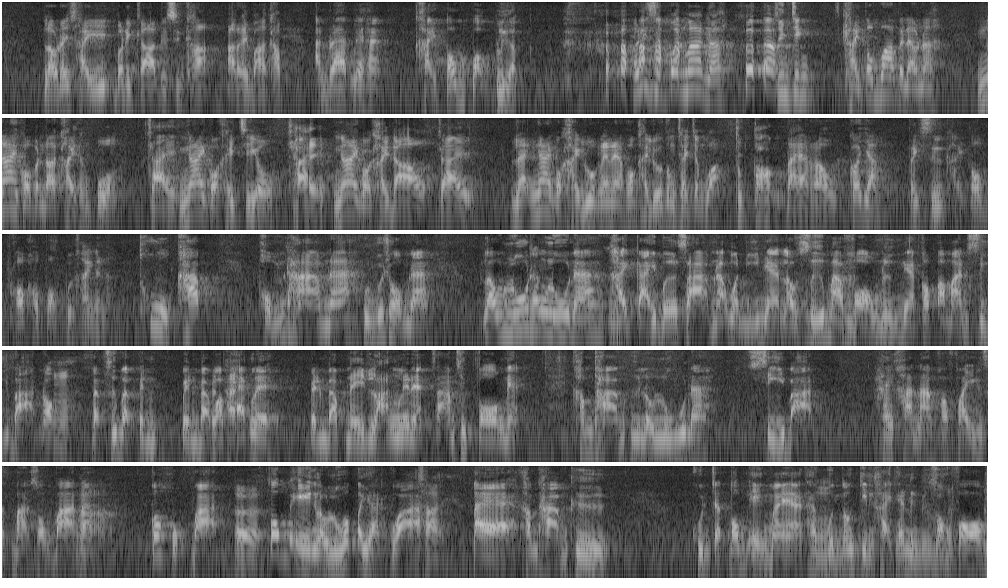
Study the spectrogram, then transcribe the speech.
เราได้ใช้บริการหรือสินค้าอะไรบ้างครับ อันแรกเลยฮะ ไข่ต้มปอกเปลือก เฮ้ยนี่สิมเปิลมากนะ จริง ๆ ไข่ต้มว่าไปแล้วนะ ง่ายกว่าบรรดาไข่ทั้งปวง ใช่ ง่ายกว่าไข่เจียว ใช่ ง่ายกว่าไข่ดาว ใช่ และง่ายกว่าไข่ลวกแน่ๆ เพราะไข่ลวกต้องใช้จังหวะ ถูกต้อง แต่เราก็ยังไปซื้อไข่ต้ม เพราะเขาปอกเปลือกให้งั้นนะ ถูกครับ ผมถามนะ คุณผู้ชมนะ เรารู้ทั้งรู้นะ ไข่ไก่เบอร์3นะ วันนี้เนี่ยเราซื้อมาฟองหนึ่งเนี่ยก็ประมาณ 4 บาทเนาะอืมแบบซื้อแบบเป็นเป็นแบบว่าเป็นแพ็ค แพ็คเลย เป็นแบบในลังเลยเนี่ยสาฟองเนี่ยคำถามคือเรารู้นะ 4 บาท ให้ค่าน้ำค่าไฟอีกสักบาท 2 บาทนะ อ่าก็ 6 บาท เออต้มเองเรารู้ว่าประหยัดกว่า ใช่แต่คำถามคือ คุณจะต้มเองไหมอะถ้าอืมคุณต้องกินไข่แค่หนึ่งถึงสองฟอง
